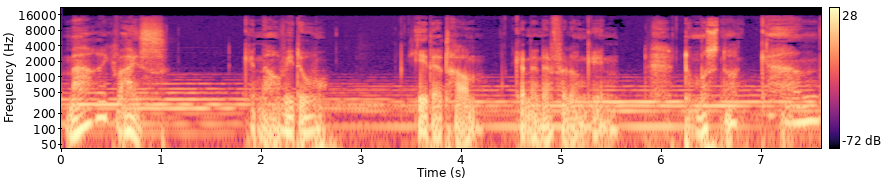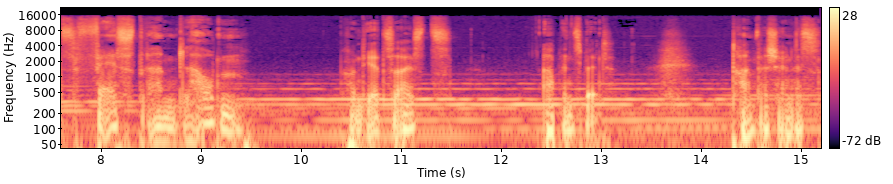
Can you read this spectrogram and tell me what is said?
Marek weiß, genau wie du, jeder Traum kann in Erfüllung gehen. Du musst nur ganz fest dran glauben. Und jetzt heißt's, ab ins Bett. Träum was Schönes.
